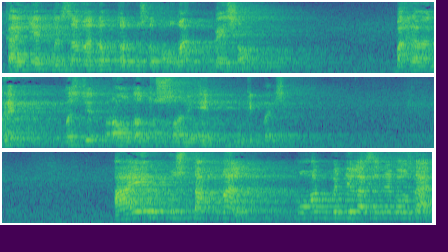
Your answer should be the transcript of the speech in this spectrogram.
Kajian bersama Dr. Mustafa Umar besok Ba'da Maghrib Masjid Raudatus Salihin Bukit Barisan. Air mustakmal. Mohon penjelasannya Pak Ustaz.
